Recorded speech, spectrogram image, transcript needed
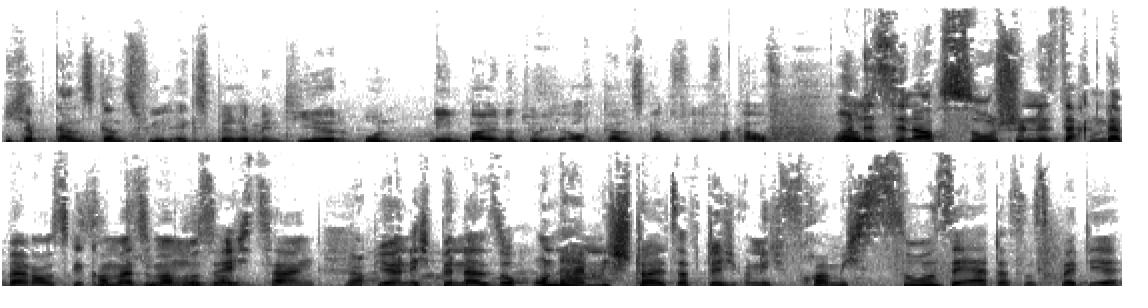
ich habe ganz, ganz viel experimentiert und nebenbei natürlich auch ganz, ganz viel verkauft. Ja. Und es sind auch so schöne Sachen dabei rausgekommen. Also man muss Sachen. echt sagen, Ja. Björn, ich bin da so unheimlich stolz auf dich und ich freue mich so sehr, dass es bei dir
